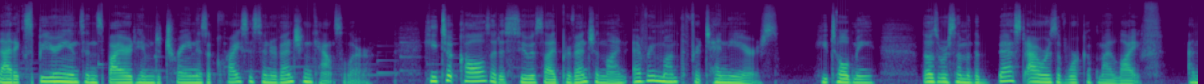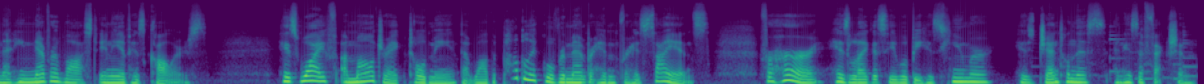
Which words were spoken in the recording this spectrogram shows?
That experience inspired him to train as a crisis intervention counselor. He took calls at a suicide prevention line every month for 10 years. He told me those were some of the best hours of work of my life, and that he never lost any of his callers. His wife, Amahl Drake, told me that while the public will remember him for his science, for her, his legacy will be his humor, his gentleness, and his affection.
